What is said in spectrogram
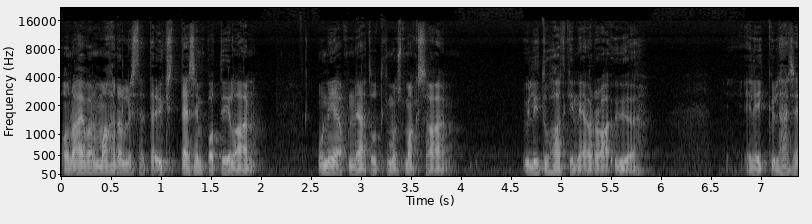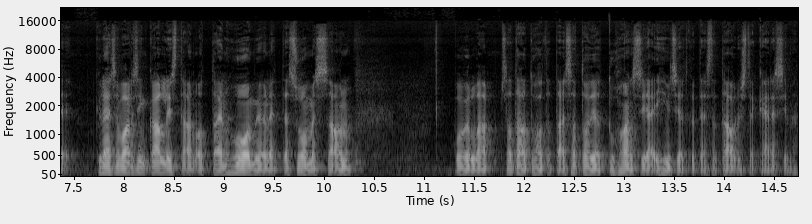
on aivan mahdollista, että yksittäisen potilaan uniapnea-tutkimus maksaa yli tuhatkin euroa yö. Eli kyllähän se, kyllähän se varsin kallista on ottaen huomioon, että Suomessa on, voi olla 100 000 tai satoja tuhansia ihmisiä, jotka tästä taudista kärsivät.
